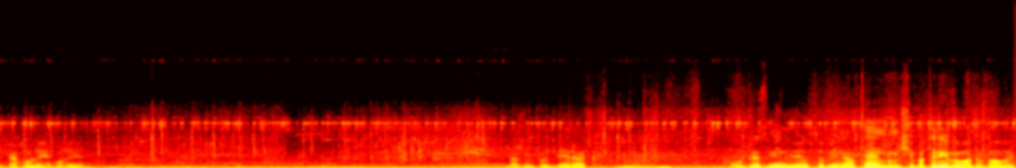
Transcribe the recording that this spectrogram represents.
Czekaj, holuję, holuję. Dasz mi podbierak. Kurde, zmieniłem sobie na ten, bo mi się baterie wyładowały.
